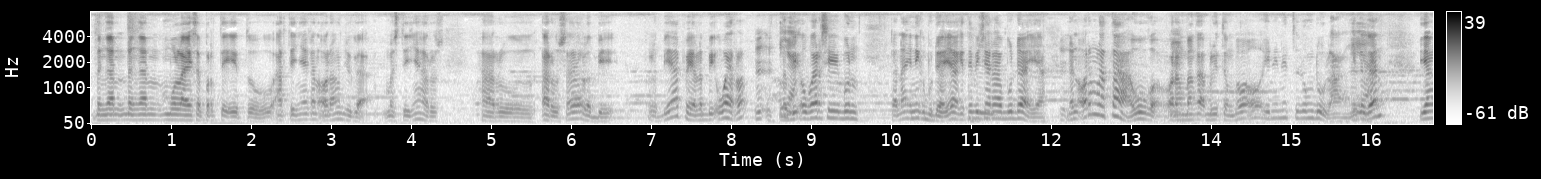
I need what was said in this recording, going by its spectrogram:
dengan dengan mulai seperti itu artinya kan orang juga mestinya harus harus harusnya lebih lebih apa ya? Lebih aware loh lebih Iya. aware sih bun. Karena ini ke budaya kita bicara budaya. Dan orang lah tahu kok orang Bangka Belitung bahwa oh ini nih tudung dulang gitu kan? Yang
